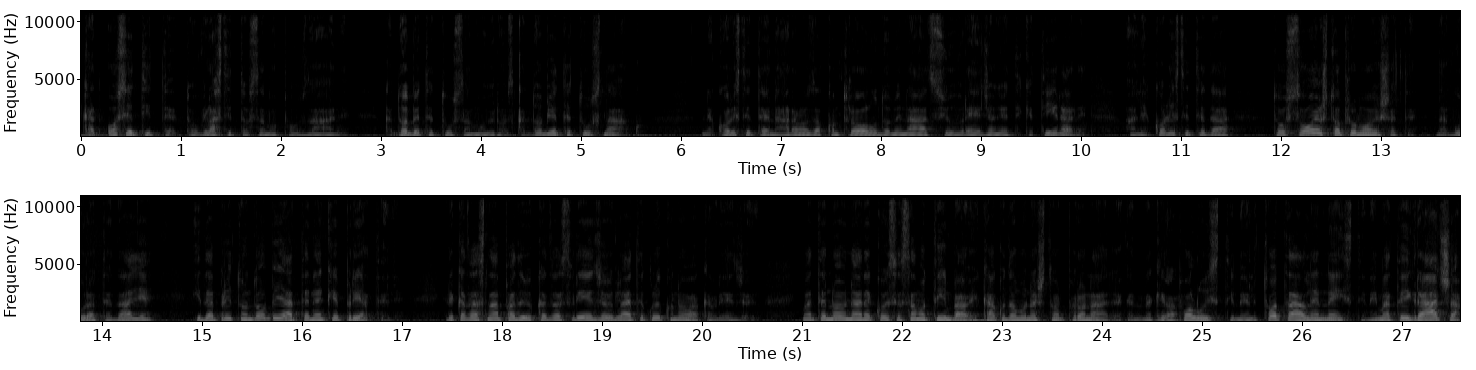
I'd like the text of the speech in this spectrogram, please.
kad osjetite to vlastito samopouzdanje, kad dobijete tu samouvjerenost, kad dobijete tu snagu, ne koristite je naravno za kontrolu, dominaciju, vređanje, etiketiranje, ali koristite da to svoje što promovišete, da gurate dalje i da pritom dobijate neke prijatelje. Jer kad vas napadaju, kad vas vrijeđaju, gledajte koliko novaka vrijeđaju. Imate novinare koji se samo tim bavi, kako da mu nešto pronađe, neke Da. poluistine ili totalne neistine. Imate igrača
